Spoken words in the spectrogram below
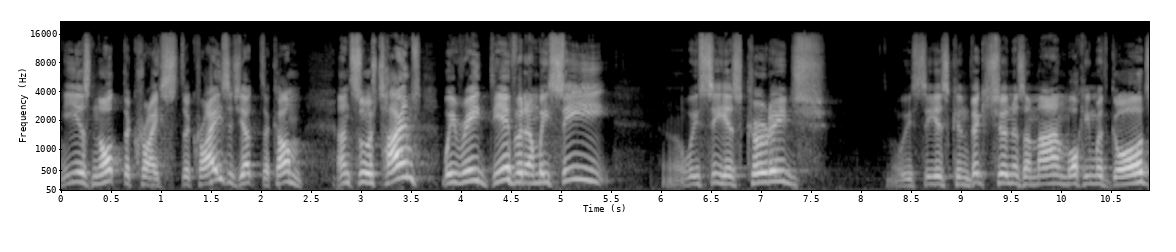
He is not the Christ. The Christ is yet to come. And so at times we read David and we see Uh, we see his courage. We see his conviction as a man walking with God.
